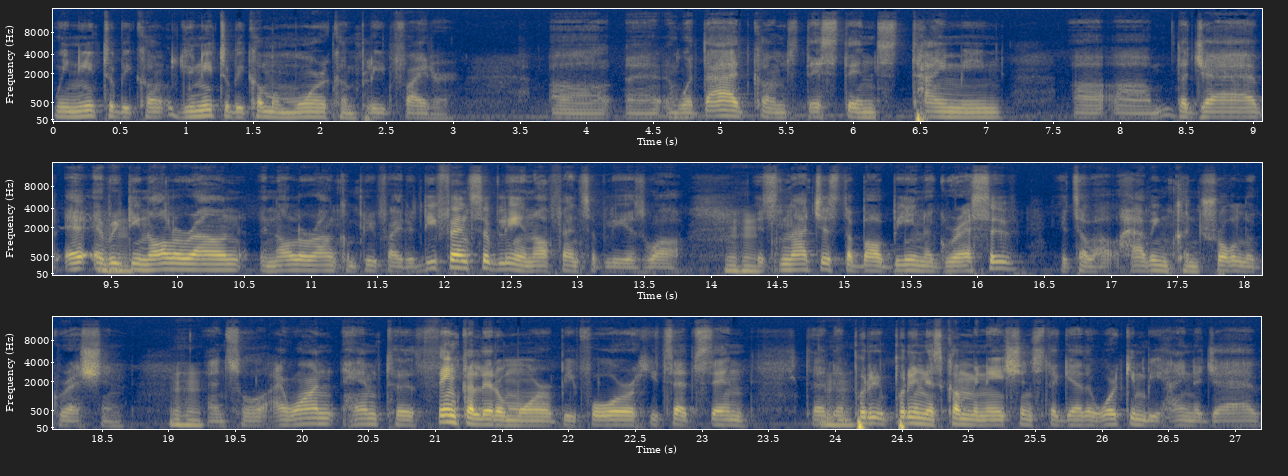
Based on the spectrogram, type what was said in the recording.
we need to become. You need to become a more complete fighter. Uh, and, and with that comes distance, timing, uh, um, the jab, e- everything all around, an all around complete fighter, defensively and offensively as well. It's not just about being aggressive; it's about having control aggression. And so I want him to think a little more before he sets in, to, to mm-hmm. putting putting his combinations together, working behind the jab,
